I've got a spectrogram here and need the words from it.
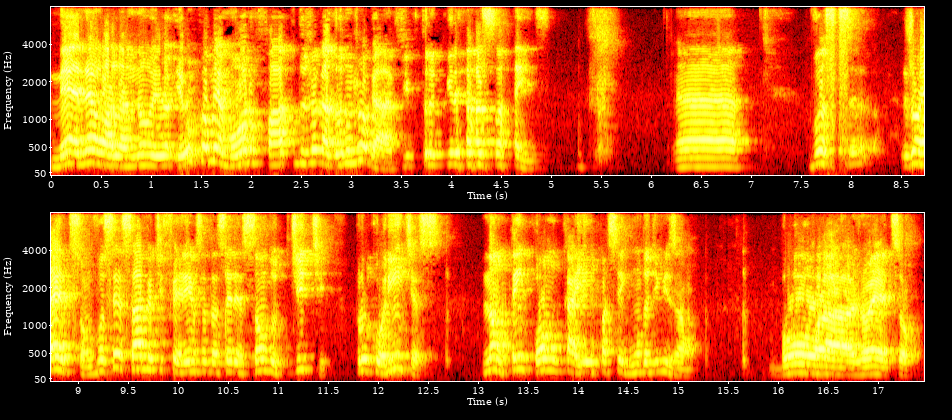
Né, né, Alan? Não, eu, eu comemoro o fato do jogador não jogar, fico tranquilo em relação a isso. Uh, você, Joedson, você sabe a diferença da seleção do Tite para o Corinthians? Não tem como cair para a segunda divisão. Boa, Joedson.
